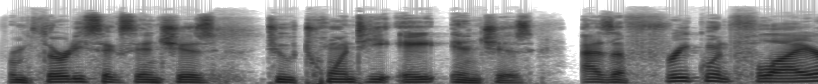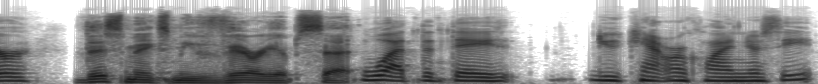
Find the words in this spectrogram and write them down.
from 36 inches to 28 inches. As a frequent flyer, this makes me very upset. What, that they, you can't recline your seat?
